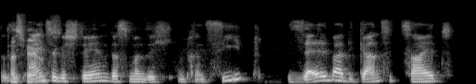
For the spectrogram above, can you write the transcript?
Also sich einzugestehen, dass man sich im Prinzip selber die ganze Zeit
